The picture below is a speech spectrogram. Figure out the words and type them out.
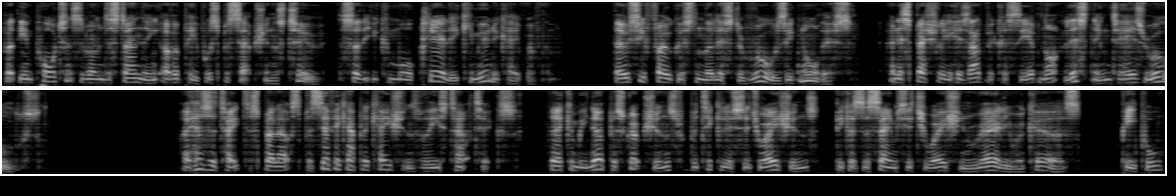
but the importance of understanding other people's perceptions too, so that you can more clearly communicate with them. Those who focus on the list of rules ignore this, and especially his advocacy of not listening to his rules. I hesitate to spell out specific applications for these tactics. There can be no prescriptions for particular situations because the same situation rarely recurs. People,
